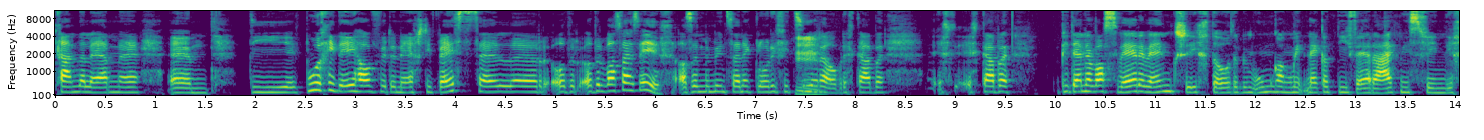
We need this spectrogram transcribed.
kennenlerne, ähm, die Buchidee haben für den nächsten Bestseller oder, oder was weiß ich. Also wir müssen es auch nicht glorifizieren, mhm. aber ich glaube, ich, ich glaube, bei diesen «Was wäre, wenn» Geschichten oder beim Umgang mit negativen Ereignissen finde ich,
